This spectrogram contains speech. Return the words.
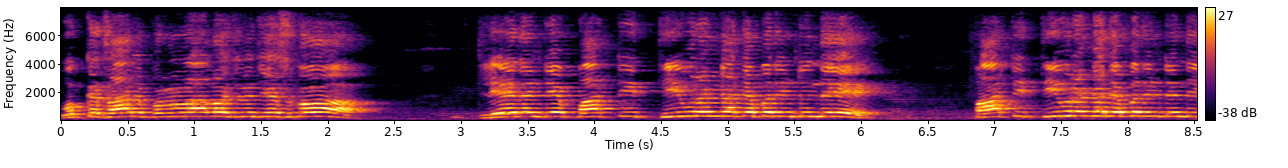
ఒక్కసారి పునరాలోచన చేసుకో. లేదంటే పార్టీ తీవ్రంగా దెబ్బతింటుంది. పార్టీ తీవ్రంగా దెబ్బతింటుంది.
